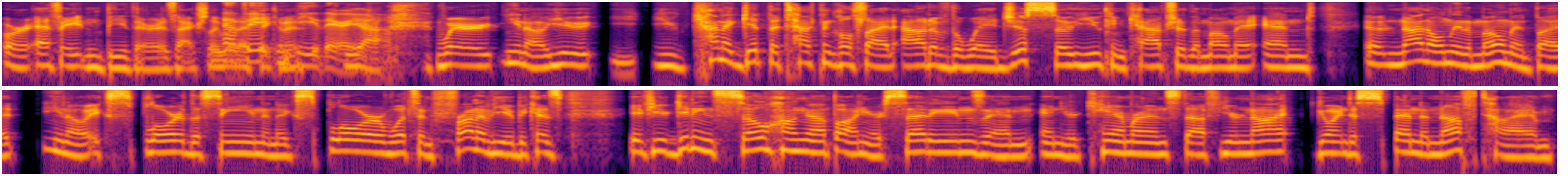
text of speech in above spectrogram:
or F8 and B there is actually what I F8 think and be there, yeah. Where, you know, you you kind of get the technical side out of the way just so you can capture the moment and uh, not only the moment but, you know, explore the scene and explore what's in front of you because if you're getting so hung up on your settings and and your camera and stuff, you're not going to spend enough time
